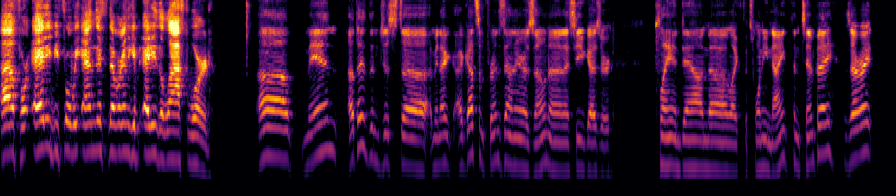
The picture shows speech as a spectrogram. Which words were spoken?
uh, for Eddie before we end this? Then we're going to give Eddie the last word. Uh, man, other than just, uh, I mean, I, I got some friends down in Arizona and I see you guys are playing down, uh, like the 29th in Tempe. Is that right?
